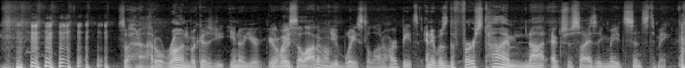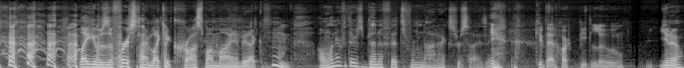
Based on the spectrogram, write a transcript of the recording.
so I don't run because you you know your your You waste a lot of them. You waste a lot of heartbeats, and it was the first time not exercising made sense to me. like it was the first time like it crossed my mind and be like, hmm, I wonder if there's benefits from not exercising. Keep that heartbeat low. You know,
